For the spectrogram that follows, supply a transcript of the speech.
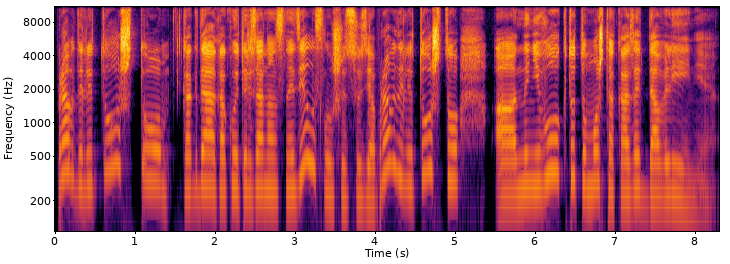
правда ли то, что когда какое-то резонансное дело слушает судья, правда ли то, что а, на него кто-то может оказать давление?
